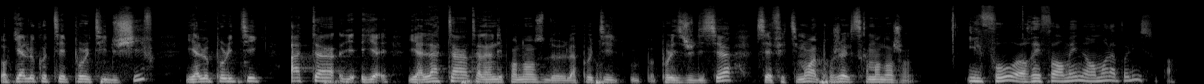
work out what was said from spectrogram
Donc il y a le côté politique du chiffre, il y a le politique atteint, il y a, l'atteinte à l'indépendance de la police judiciaire, c'est effectivement un projet extrêmement dangereux. Il faut réformer néanmoins la police ou pas?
